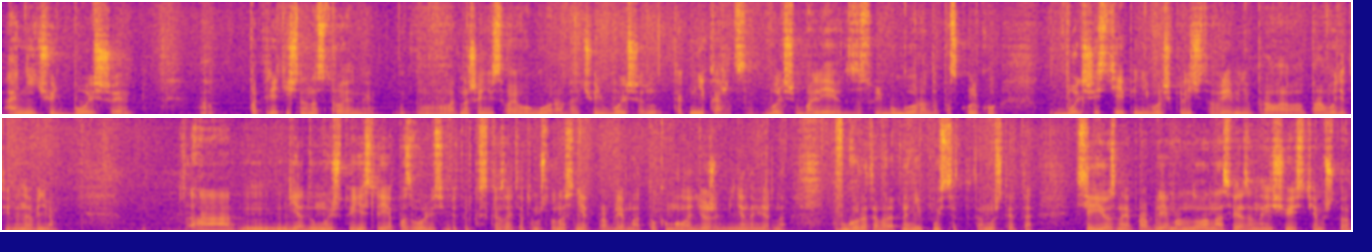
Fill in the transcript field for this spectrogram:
они чуть больше а, патриотично настроены в отношении своего города. Чуть больше, ну, как мне кажется, больше болеют за судьбу города, поскольку в большей степени, больше количество времени проводят именно в нем. А я думаю, что если я позволю себе только сказать о том, что у нас нет проблемы оттока молодежи, меня, наверное, в город обратно не пустят, потому что это серьезная проблема, но она связана еще и с тем, что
